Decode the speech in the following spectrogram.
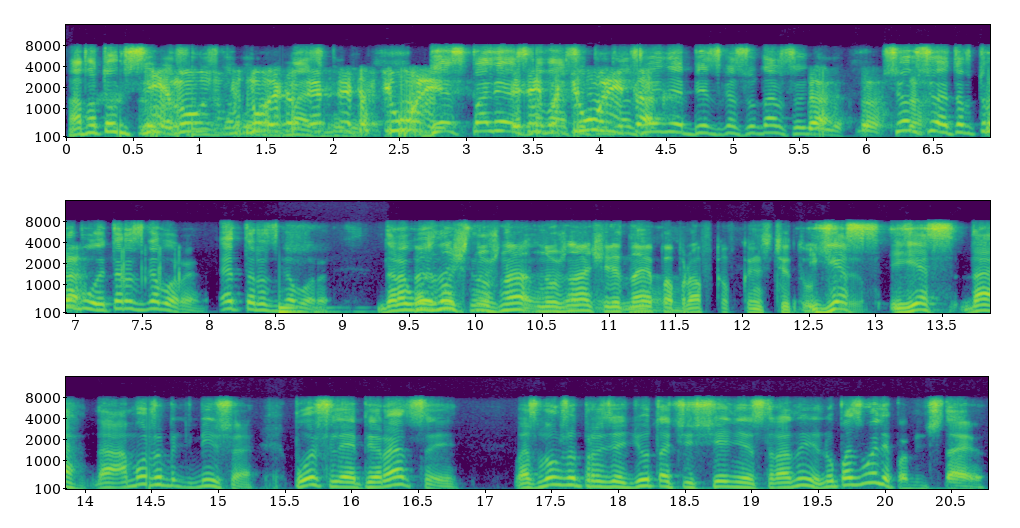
А потом все Не, ну, ну, это, это, это в теории. Бесполезно это ваше теории, предложение так. без государственной да, идеологии. Да, все, да, все, это в трубу, да. это разговоры. Это разговоры. Дорогой ну, значит, человек, нужна, нужна очередная да. поправка в Конституцию. Yes, yes, да, да. А может быть, Миша, после операции, возможно, произойдет очищение страны. Ну, позволь, помечтаю.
